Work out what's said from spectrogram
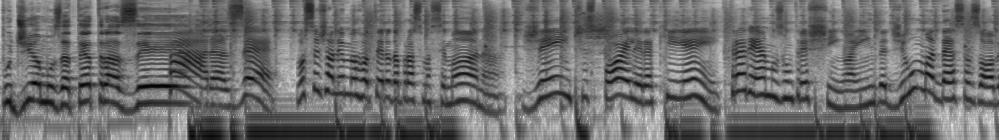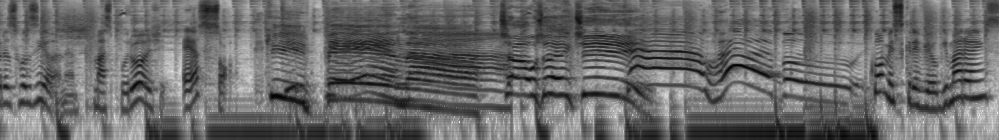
podíamos até trazer. Para, Zé! Você já leu meu roteiro da próxima semana? Gente, spoiler aqui, hein? Traremos um trechinho ainda de uma dessas obras rosiana. Mas por hoje é só. Que pena! Tchau, gente! Tchau, Ramos! Como escreveu Guimarães,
